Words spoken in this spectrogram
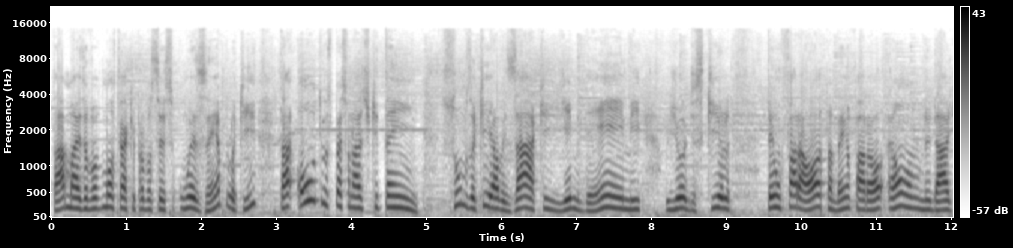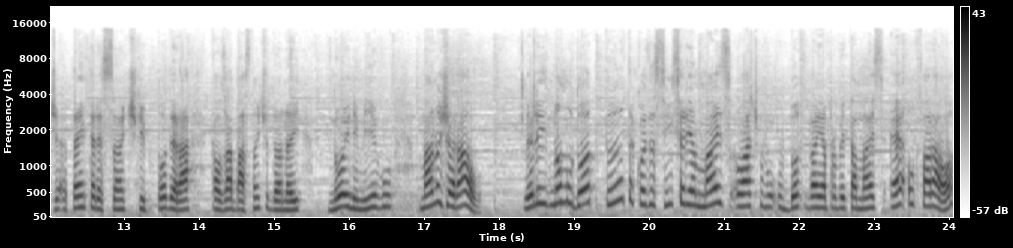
tá? Mas eu vou mostrar aqui para vocês um exemplo aqui, tá? Outros personagens que tem sumos aqui é o Isaac, MDM, o Yod Skill, tem um Faraó também, o Faraó é uma unidade até interessante que poderá causar bastante dano aí no inimigo, mas no geral, ele não mudou tanta coisa assim, seria mais, eu acho que o buff vai aproveitar mais é o faraó,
